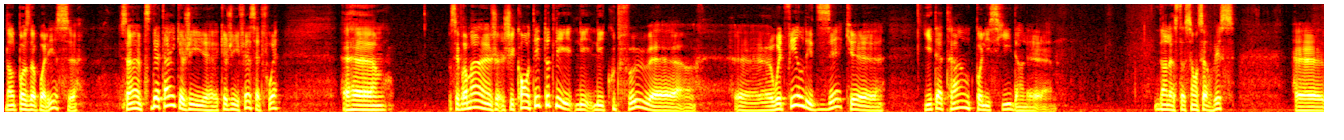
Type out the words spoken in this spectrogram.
dans le poste de police. C'est un petit détail que j'ai, que j'ai fait cette fois. c'est vraiment. J'ai compté tous les, coups de feu Whitfield il disait que il était 30 policiers dans le dans la station-service. Euh,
